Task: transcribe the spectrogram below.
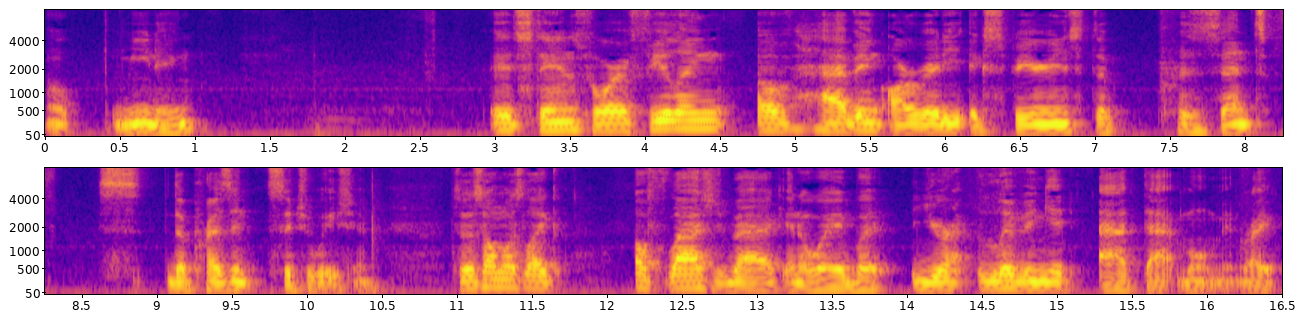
well, meaning it stands for a feeling of having already experienced the present the present situation. So it's almost like a flashback in a way, but you're living it at that moment, right?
